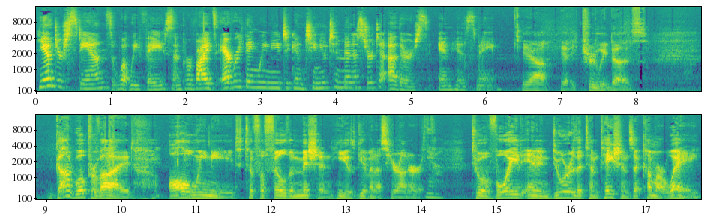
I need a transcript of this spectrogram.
He understands what we face and provides everything we need to continue to minister to others in His name. Yeah, yeah, he truly does. God will provide all we need to fulfill the mission he has given us here on earth. Yeah. To avoid and endure the temptations that come our way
